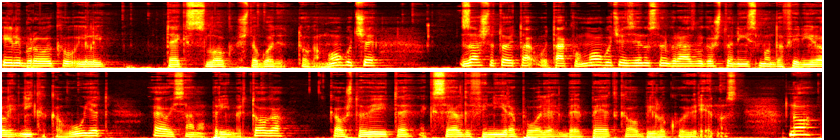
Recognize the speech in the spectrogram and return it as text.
ili brojku ili tekst, slog, što god je toga moguće. Zašto to je tako moguće? Iz jednostavnog razloga što nismo definirali nikakav uvjet. Evo i samo primjer toga. Kao što vidite, Excel definira polje B5 kao bilo koju vrijednost. No,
